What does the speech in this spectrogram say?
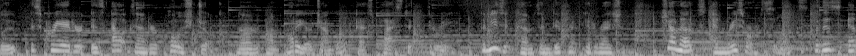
Loop. Its creator is Alexander Polishchuk, known on Audio Jungle as Plastic 3. The music comes in different iterations. Show notes and resource links for this and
